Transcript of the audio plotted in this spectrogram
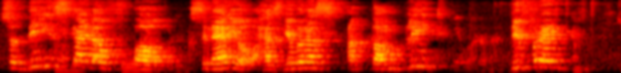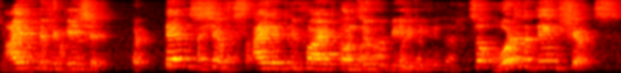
So these kind of uh, scenario has given us a complete different identification. Uh, 10 shifts identified consumer behavior. So what are the 10 shifts?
